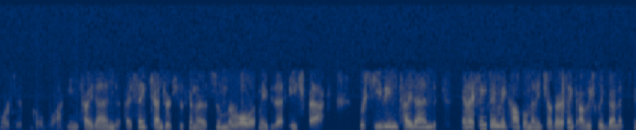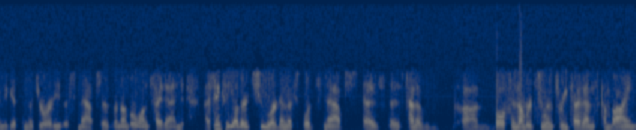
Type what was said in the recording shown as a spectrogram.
more physical blocking tight end. I think Kendricks is going to assume the role of maybe that H back receiving tight end. And I think they may complement each other. I think obviously Bennett's going to get the majority of the snaps as the number one tight end. I think the other two are going to split snaps as, as kind of uh, both the number two and three tight ends combined,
